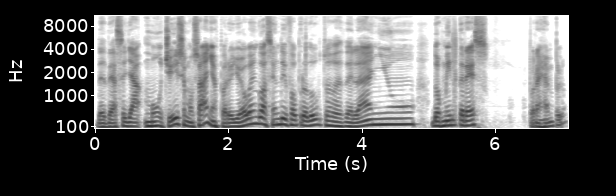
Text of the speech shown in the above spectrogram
desde hace ya muchísimos años, pero yo vengo haciendo infoproductos desde el año 2003, por ejemplo,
